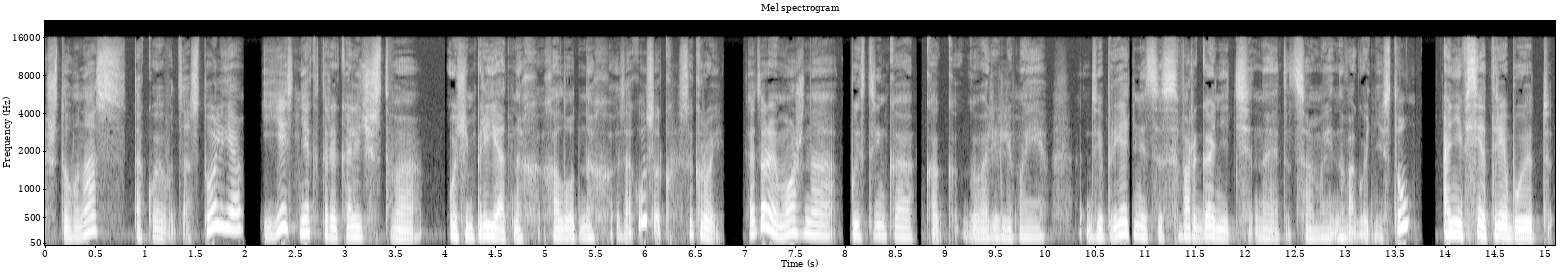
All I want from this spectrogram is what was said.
что у нас такое вот застолье, и есть некоторое количество очень приятных холодных закусок с икрой, которые можно быстренько, как говорили мои две приятельницы, сварганить на этот самый новогодний стол. Они все требуют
